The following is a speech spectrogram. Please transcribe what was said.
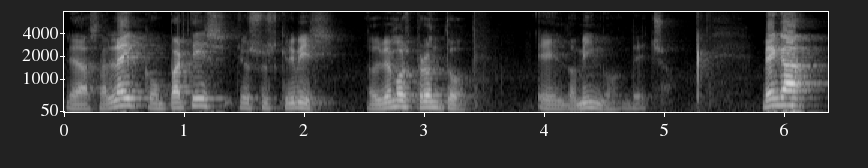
Le das al like, compartís y os suscribís. Nos vemos pronto, el domingo, de hecho. Venga.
